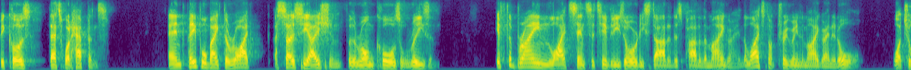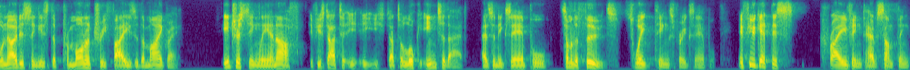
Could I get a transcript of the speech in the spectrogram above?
because that's what happens. And people make the right association for the wrong causal reason. If the brain light sensitivity is already started as part of the migraine, the light's not triggering the migraine at all what you're noticing is the premonitory phase of the migraine. Interestingly enough, if you start to you start to look into that as an example, some of the foods, sweet things, for example, if you get this craving to have something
